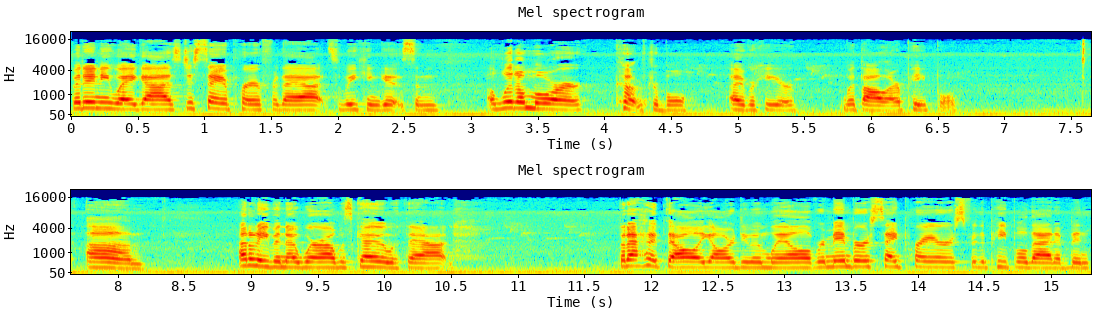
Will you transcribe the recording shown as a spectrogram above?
But anyway, guys, just say a prayer for that so we can get some a little more comfortable over here with all our people. Um, I don't even know where I was going with that. But I hope that all y'all are doing well. Remember, say prayers for the people that have been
